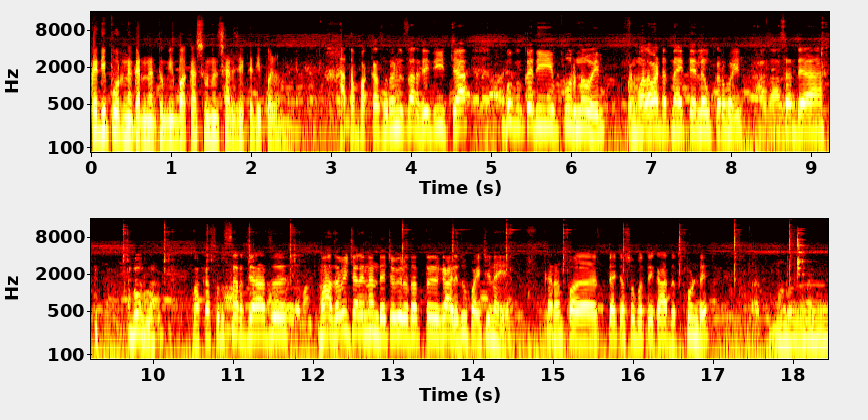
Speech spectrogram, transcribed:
कधी पूर्ण करणार तुम्ही? बकासून सर्जे कधी पळवणार? आता पक्का सुरण सारख्याची इच्छा बघू कधी पूर्ण होईल पण मला वाटत नाही ते लवकर होईल. सध्या बघू. बकासूर सरजा आज माझा विचार आहे नंद्याच्या विरोधात गाडी झुपायची नाही कारण प त्याच्यासोबत एक आदत खोंड आहे. म्हणून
